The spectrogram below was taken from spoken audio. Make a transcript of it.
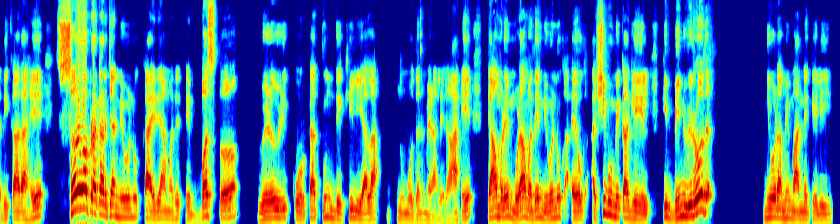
अधिकार आहे. सर्व प्रकारच्या निवडणूक कायद्यामध्ये ते बसतं. वेळोवेळी कोर्टातून देखील याला अनुमोदन मिळालेलं आहे. त्यामुळे मुळामध्ये निवडणूक आयोग अशी भूमिका घेईल की बिनविरोध निवड आम्ही मान्य केली.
